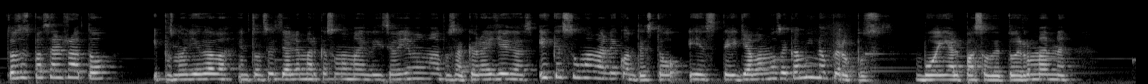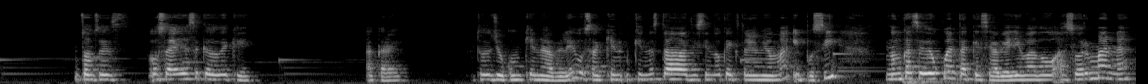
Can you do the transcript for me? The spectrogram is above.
Entonces pasa el rato y pues no llegaba. Entonces ya le marca a su mamá y le dice, oye mamá, pues a qué hora llegas? Y que su mamá le contestó, este, ya vamos de camino, pero pues voy al paso de tu hermana. Entonces, o sea, ella se quedó de que, ah, caray. Entonces, ¿yo con quién hablé? O sea, ¿quién, quién estaba diciendo que extrañó a mi mamá? Y pues sí, nunca se dio cuenta que se había llevado a su hermana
